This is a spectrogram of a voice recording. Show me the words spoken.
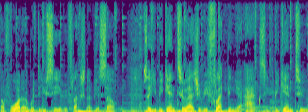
of water, what do you see? A reflection of yourself. So you begin to, as you're reflecting your acts, you begin to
